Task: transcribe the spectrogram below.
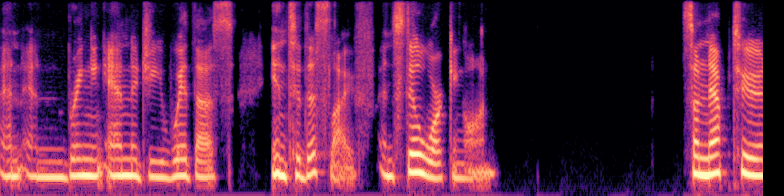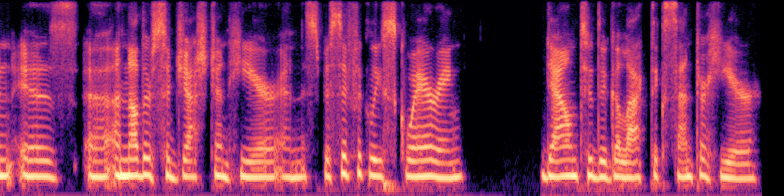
and and bringing energy with us into this life and still working on. So neptune is uh, another suggestion here and specifically squaring down to the galactic center here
